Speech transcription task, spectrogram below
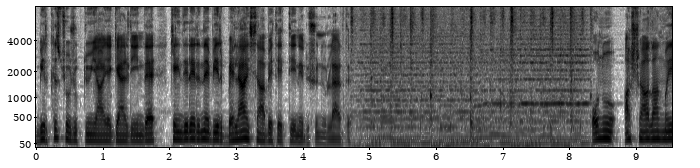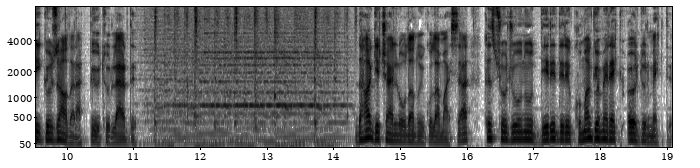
bir kız çocuk dünyaya geldiğinde kendilerine bir bela isabet ettiğini düşünürlerdi. Onu aşağılanmayı göze alarak büyütürlerdi. Daha geçerli olan uygulamaysa kız çocuğunu diri diri kuma gömerek öldürmekti.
